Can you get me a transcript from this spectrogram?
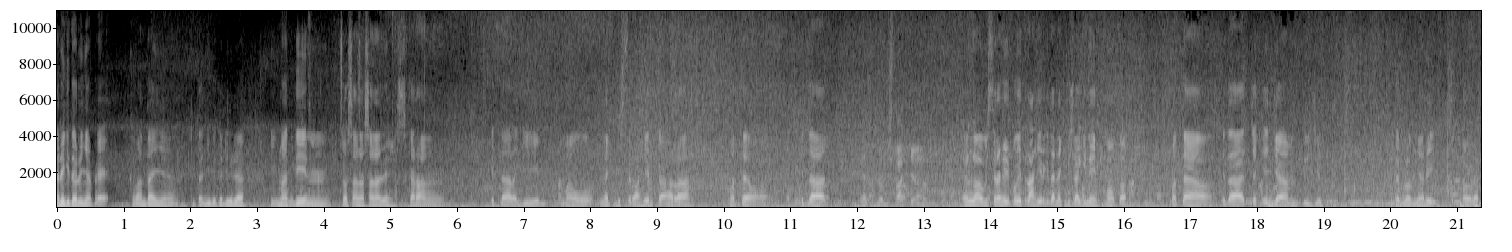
Tadi kita udah nyampe ke pantainya. Kita juga tadi udah nikmatin suasana sana deh. Sekarang kita lagi mau naik bis terakhir ke arah hotel. Kita Udah bisa lagi lah. eh enggak bis terakhir, pokoknya terakhir kita naik bis lagi nih mau ke hotel. Kita check in jam 7. Kita belum nyari toilet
